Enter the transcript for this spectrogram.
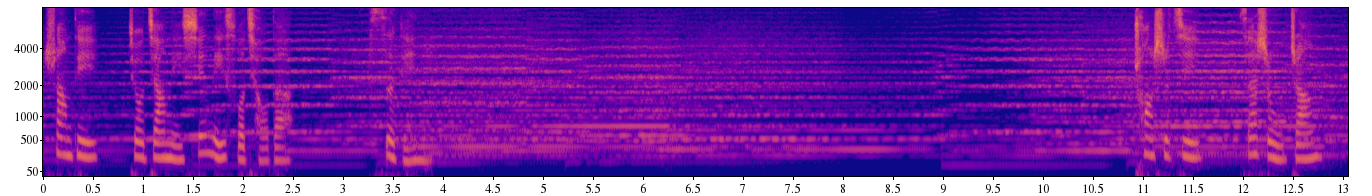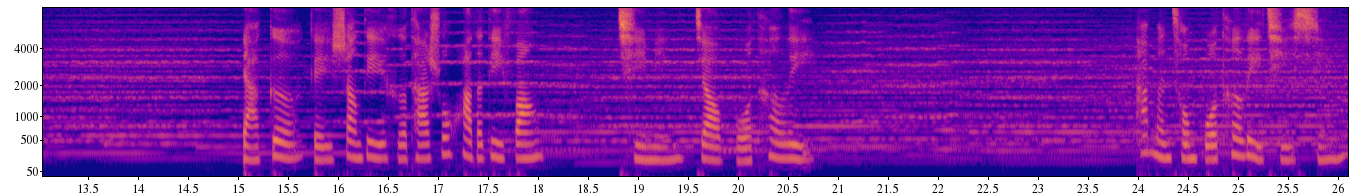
上帝。就将你心里所求的赐给你。创世纪三十五章，雅各给上帝和他说话的地方起名叫伯特利。他们从伯特利起行，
